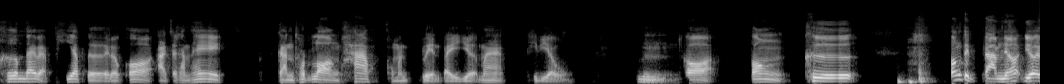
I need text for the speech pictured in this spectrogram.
เพิ่มได้แบบเพียบเลย แล้วก็อาจจะทำให้การทดลองภาพของมันเปลี่ยนไปเยอะมากทีเดียว อืม ก็ต้องคือต้องติดตามเยอะเยอะ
